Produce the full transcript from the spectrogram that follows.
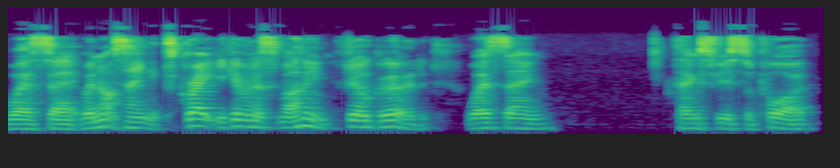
we're saying we're not saying it's great, you're giving us money, feel good. We're saying thanks for your support,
